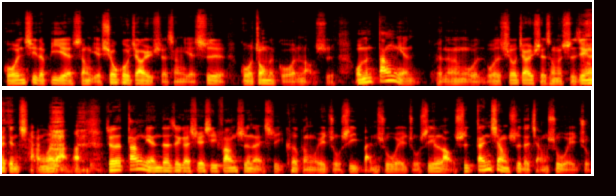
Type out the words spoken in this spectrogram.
国文系的毕业生，也修过教育学程，也是国中的国文老师。我们当年。可能我我修教育学程的时间有点长了啦 啊，觉得当年的这个学习方式呢，是以课本为主，是以板书为主，是以老师单向式的讲述为主。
